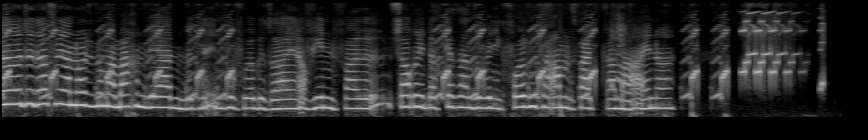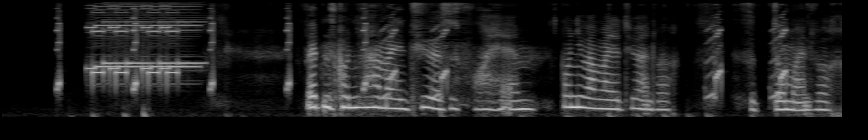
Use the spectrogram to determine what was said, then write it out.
Ja, Leute, das wir dann heute nochmal machen werden, wird eine Infofolge sein. Auf jeden Fall. Sorry, dass gestern so wenig Folgen kamen. Das war jetzt gerade mal eine. Wetten, es kommt nicht mal an meine Tür. Es ist vorher. Ähm, spawnen die mal meine Tür einfach. So dumm einfach.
